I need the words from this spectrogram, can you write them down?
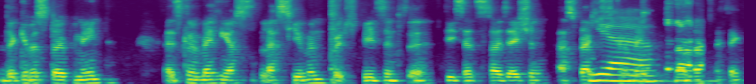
that give us dopamine. It's kind of making us less human, which feeds into the desensitization aspect. Yeah. Number, I think.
